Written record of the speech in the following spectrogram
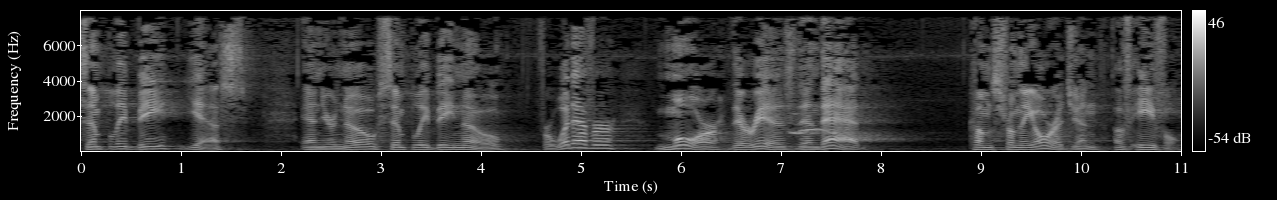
simply be yes, and your no simply be no. For whatever more there is than that comes from the origin of evil.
